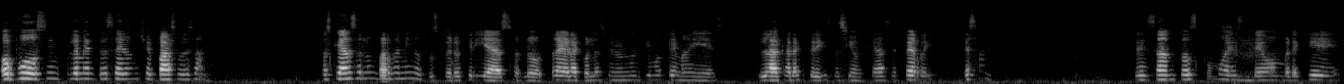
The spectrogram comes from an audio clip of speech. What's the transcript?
O pudo simplemente ser un chepazo de Santos. Nos quedan solo un par de minutos, pero quería solo traer a colación un último tema y es la caracterización que hace Perry de Santos. De Santos como este hombre que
